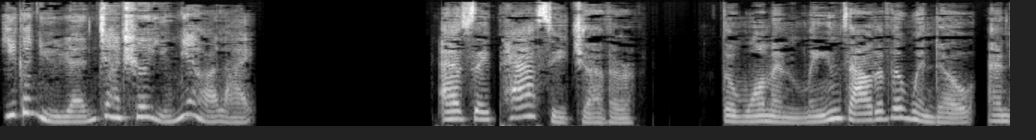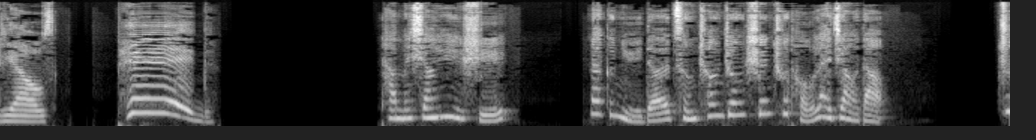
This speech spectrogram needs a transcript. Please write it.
一个女人驾车迎面而来。 As they pass each other, the woman leans out of the window and yells, Pig! 他们相遇时，那个女的从窗中伸出头来叫道：“猪！”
